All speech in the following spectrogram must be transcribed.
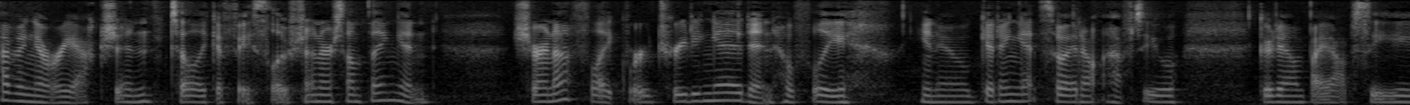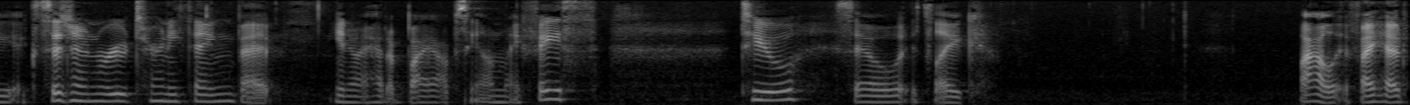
having a reaction to like a face lotion or something. And sure enough, like we're treating it and hopefully, you know, getting it so I don't have to go down biopsy excision route or anything. But, you know, I had a biopsy on my face too. So it's like, wow, if I had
